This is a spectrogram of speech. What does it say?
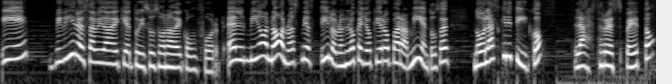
y vivir esa vida de quietud y su zona de confort. El mío no, no es mi estilo, no es lo que yo quiero para mí. Entonces, no las critico, las respeto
